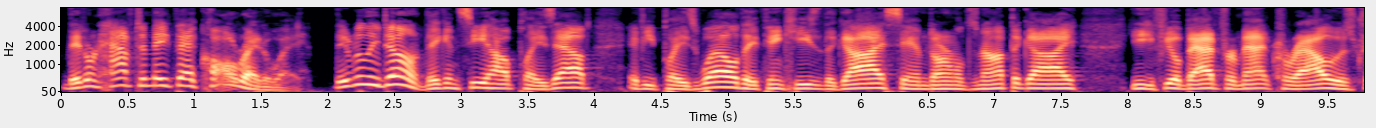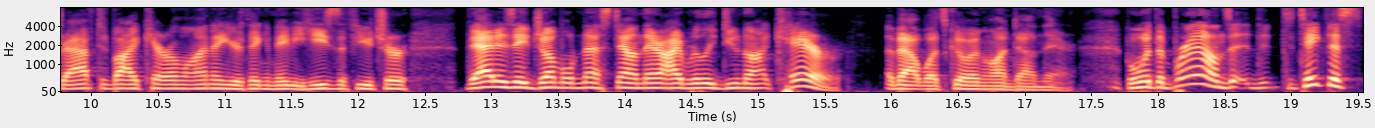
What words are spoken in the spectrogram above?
They don't have to make that call right away. They really don't. They can see how it plays out. If he plays well, they think he's the guy. Sam Darnold's not the guy. You feel bad for Matt Corral, who was drafted by Carolina. You're thinking maybe he's the future. That is a jumbled mess down there. I really do not care about what's going on down there. But with the Browns, to take this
